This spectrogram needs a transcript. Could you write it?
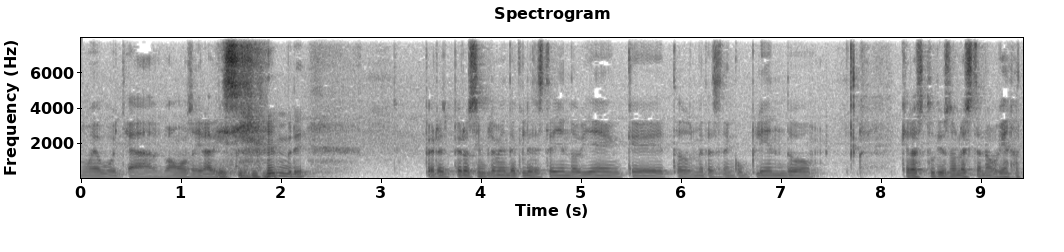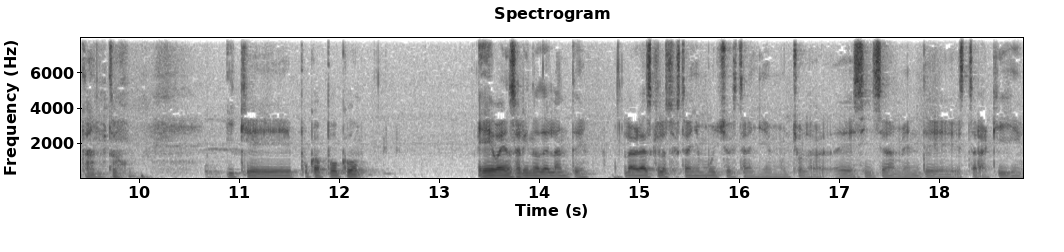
nuevo ya vamos a ir a diciembre pero espero simplemente que les esté yendo bien, que todos los metas estén cumpliendo, que los estudios no les estén agobiando tanto y que poco a poco eh, vayan saliendo adelante. La verdad es que los extraño mucho, extrañé mucho, eh, sinceramente, estar aquí.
